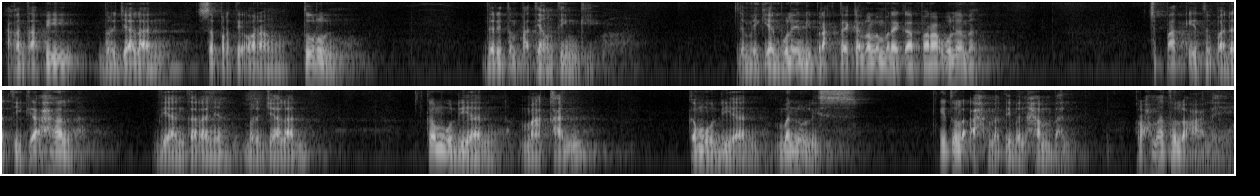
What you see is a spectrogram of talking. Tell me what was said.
Akan tapi berjalan seperti orang turun dari tempat yang tinggi. Demikian pula yang dipraktekkan oleh mereka para ulama. Cepat itu pada tiga hal. Di antaranya berjalan, kemudian makan, kemudian menulis. Itulah Ahmad ibn Hambal rahmatullah alaih.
